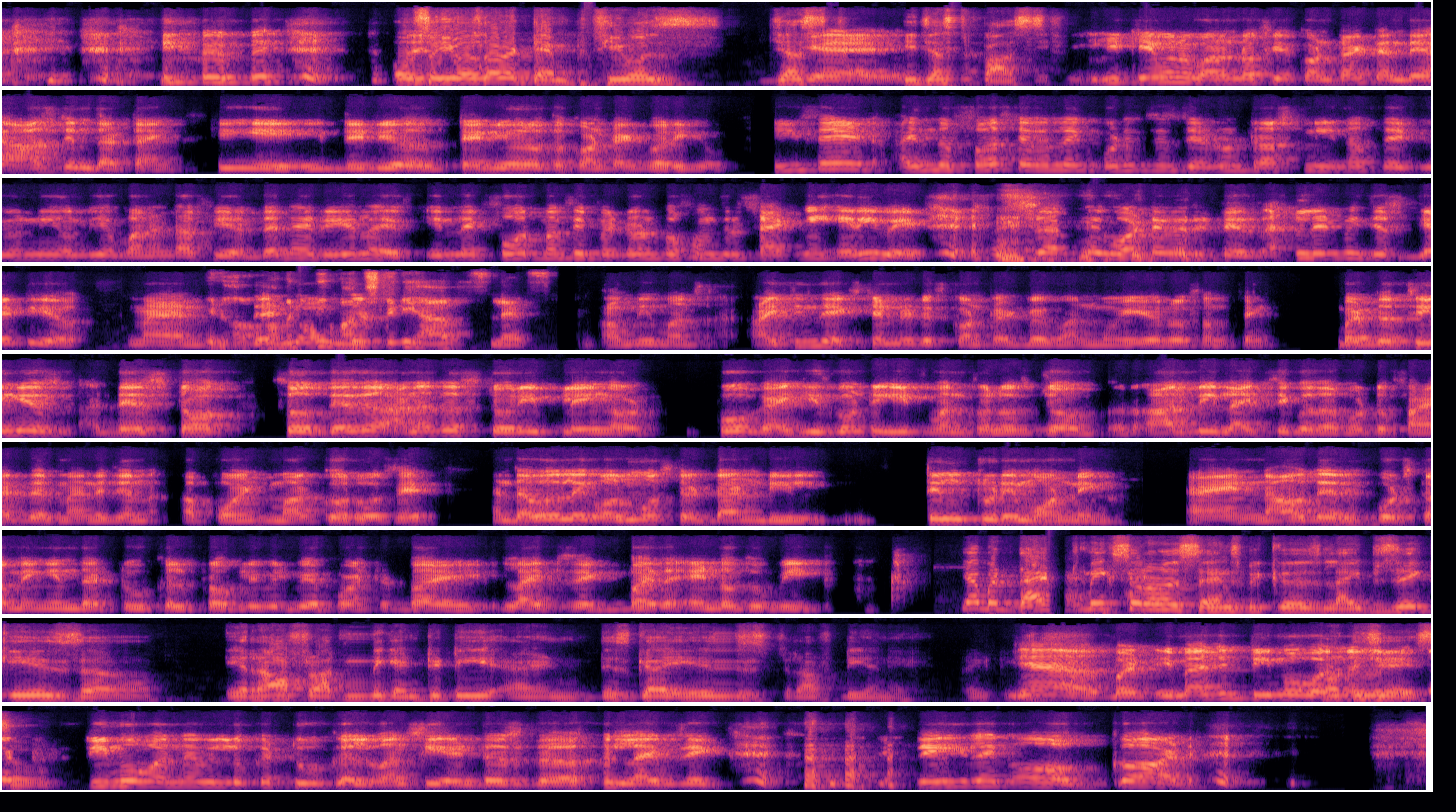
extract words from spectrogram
oh, so he was not a temp. He was just Yeah. he just passed. he came on a one and a half year contract, and they asked him that time. He did your tenure of the contract worry you? He said in the first I was like, what is this? They don't trust me enough. they give me only a one and a half year. Then I realized in like four months, if I don't perform, they'll sack me anyway. so I'm like, whatever it is, let me just get here. Man, You know, how many months did he have left? how many months? I think they extended his contract by one more year or something. But the thing is, there's talk. So there's a, another story playing out. Poor guy, he's going to eat one fellow's job. RB Leipzig was about to fire their manager and appoint Marco Rose, and that was like almost a done deal till today morning. And now there are reports coming in that Tuchel probably will be appointed by Leipzig by the end of the week. Yeah, but that makes a lot of sense because Leipzig is uh, a Ralf Rangnick entity, and this guy is Ralph DNA, right? Yeah, but imagine Timo Werner. Will protege, look at, Timo Werner will look at Tuchel once he enters the Leipzig. He's like, oh God.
